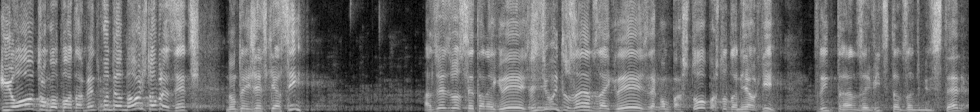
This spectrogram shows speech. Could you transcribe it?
e outro comportamento quando eu não estou presente. Não tem gente que é assim? Às vezes você está na igreja, tem muitos anos na igreja, né, como pastor, pastor Daniel aqui, 30 anos aí, 20 e tantos anos de ministério.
